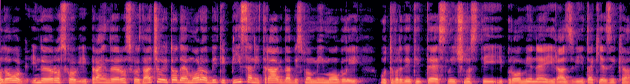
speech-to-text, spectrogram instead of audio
od ovog indoeuropskog i praindoeuropskog, znači li to da je morao biti pisani trag da bismo mi mogli utvrditi te sličnosti i promjene i razvitak jezika?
